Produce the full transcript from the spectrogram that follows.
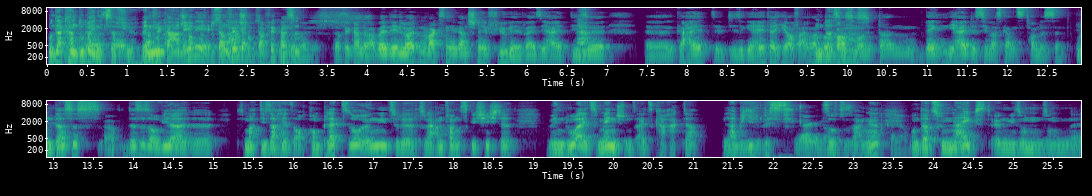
Und da kann Dubai Das, nichts dafür. ähm, Wenn du ein Arschloch nee, nee, bist, du ein dafür, Arschloch. dafür kann weißt du du? nicht. Dafür kann du. Aber den Leuten wachsen hier ganz schnell Flügel, weil sie halt diese äh, Gehalt, diese Gehälter hier auf einmal Und bekommen und dann denken die halt, dass sie was ganz Tolles sind. Und das ist, Ja. das ist auch wieder, äh, das macht die Sache jetzt auch komplett so irgendwie zu der, zu der Anfangsgeschichte. Wenn du als Mensch und als Charakter labil bist, Ja, genau. sozusagen, ne? Genau. und dazu neigst, irgendwie so einen, so einen äh,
